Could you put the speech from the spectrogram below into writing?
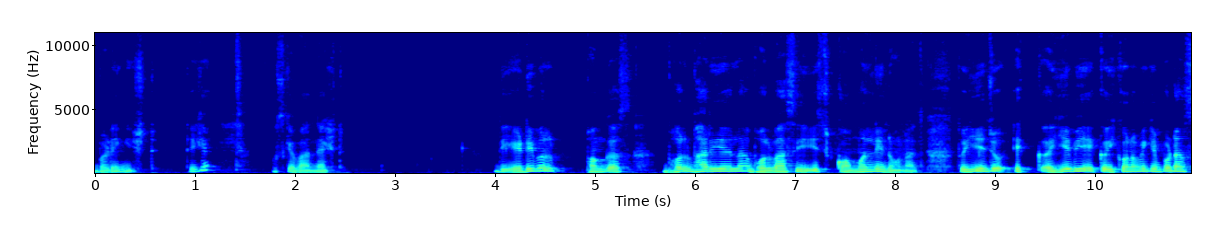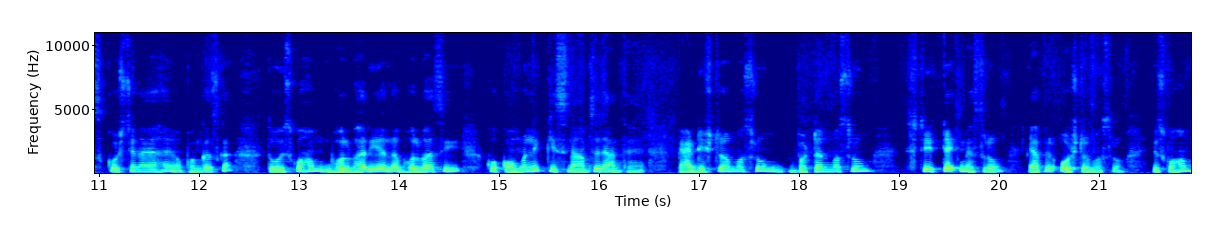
बर्डिंग ईस्ट, ठीक है? उसके बाद next. The edible fungus Volvariella volvacea is commonly known as तो ये जो एक, ये भी एक इकोनॉमिक इंपॉर्टेंस क्वेश्चन आया है फंगस का। तो इसको हम भोलभारियला भोलवासी को कॉमनली किस नाम से जानते हैं? Paddy straw mushroom button mushroom shiitake mushroom या फिर ओस्टर मशरूम इसको हम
